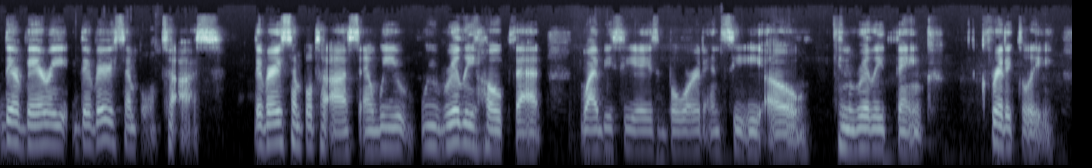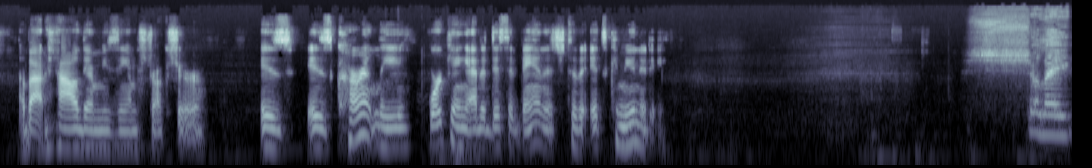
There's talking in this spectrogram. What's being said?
they're very they're very simple to us. They're very simple to us, and we we really hope that YBCA's board and CEO can really think critically about how their museum structure is is currently working at a disadvantage to the, its community. Sholeh,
